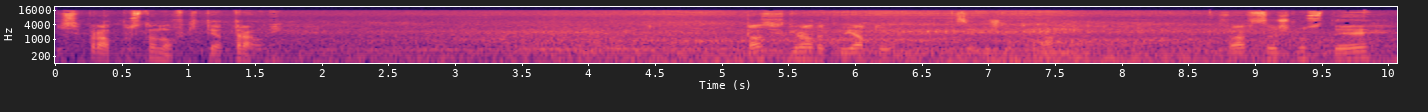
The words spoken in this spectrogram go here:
И се правят постановки театрални. Тази сграда, която се вижда така, това всъщност е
